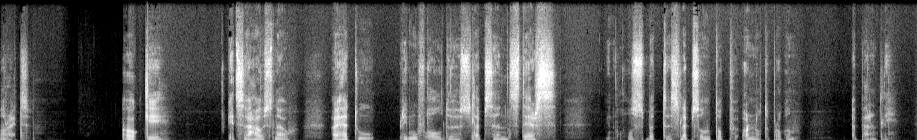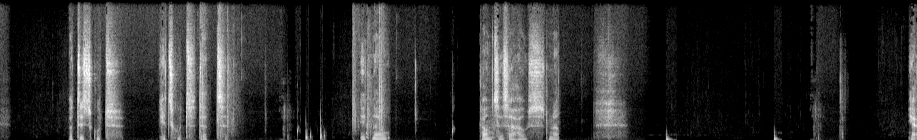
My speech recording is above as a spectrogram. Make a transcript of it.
All right. Okay. It's a house now. I had to remove all the slabs and stairs in walls, but the slabs on top are not a problem, apparently. But this good. It's good that it now counts as a house, not yeah.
